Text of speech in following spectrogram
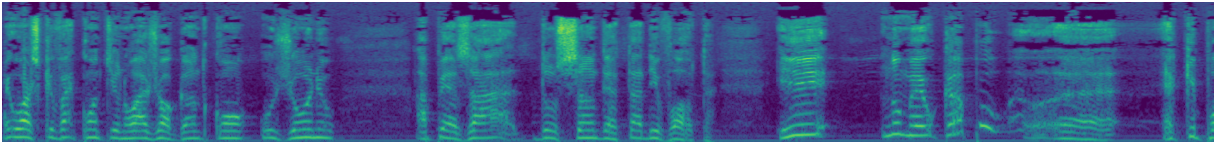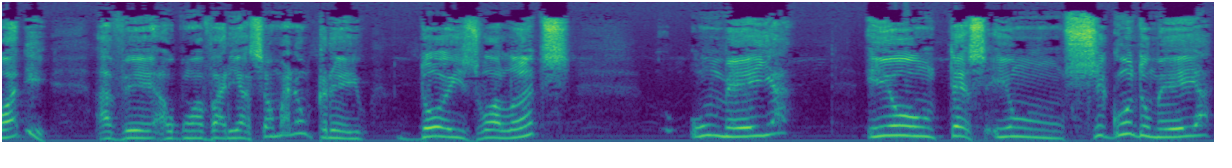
eu acho que vai continuar jogando com o Júnior, apesar do Sander estar tá de volta. E no meio campo é, é que pode haver alguma variação, mas não creio. Dois volantes, um meia e um, e um segundo meia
